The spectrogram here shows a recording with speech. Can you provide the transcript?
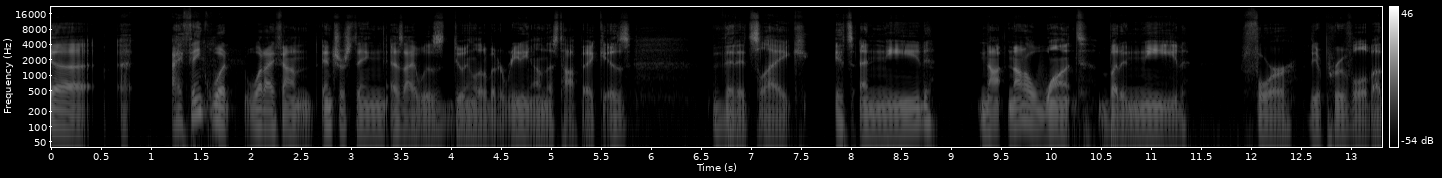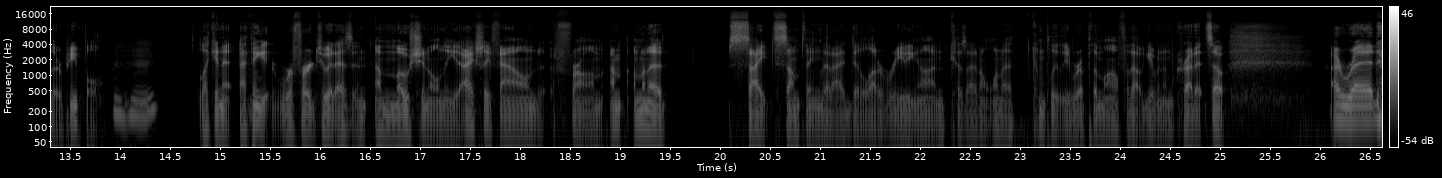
uh, I think what what I found interesting as I was doing a little bit of reading on this topic is that it's like it's a need, not not a want, but a need for the approval of other people. Mm-hmm. Like an, I think it referred to it as an emotional need. I actually found from I'm I'm gonna cite something that I did a lot of reading on because I don't want to completely rip them off without giving them credit. So I read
